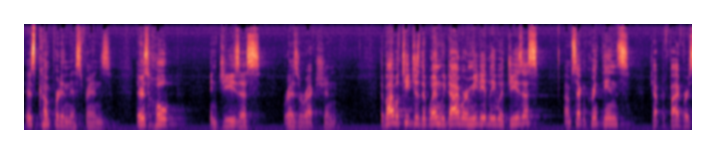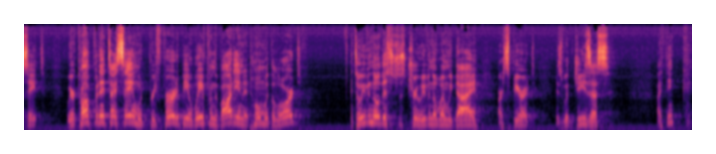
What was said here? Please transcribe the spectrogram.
There's comfort in this, friends. There's hope in Jesus' resurrection. The Bible teaches that when we die, we're immediately with Jesus. Um, 2 Corinthians chapter 5, verse 8. We are confident, I say, and would prefer to be away from the body and at home with the Lord. And so, even though this is true, even though when we die, our spirit is with Jesus, I think,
